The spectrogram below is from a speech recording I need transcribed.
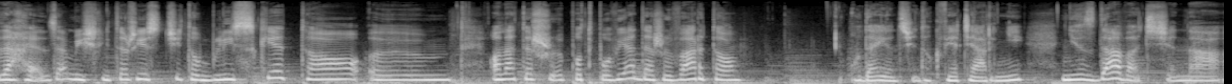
zachęcam. Jeśli też jest Ci to bliskie, to ona też podpowiada, że warto udając się do kwiaciarni, nie zdawać się na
